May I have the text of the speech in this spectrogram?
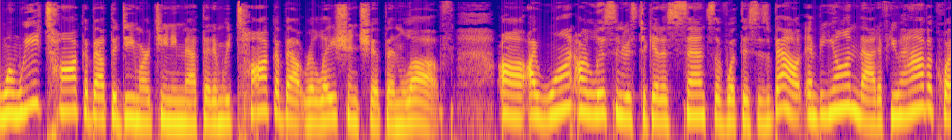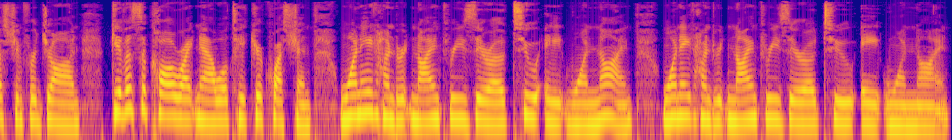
when we talk about the Demartini method and we talk about relationship and love, uh, I want our listeners to get a sense of what this is about. And beyond that, if you have a question for John, give us a call right now. We'll take your question. 1-800-930-2819. 1-800-930-2819.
